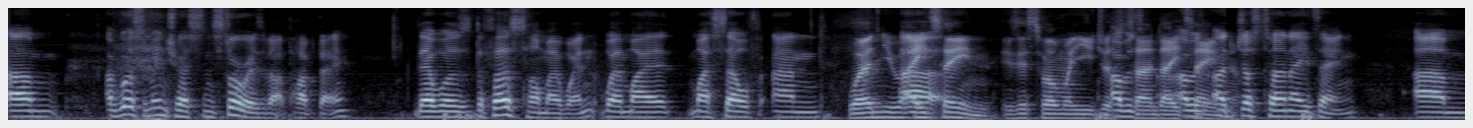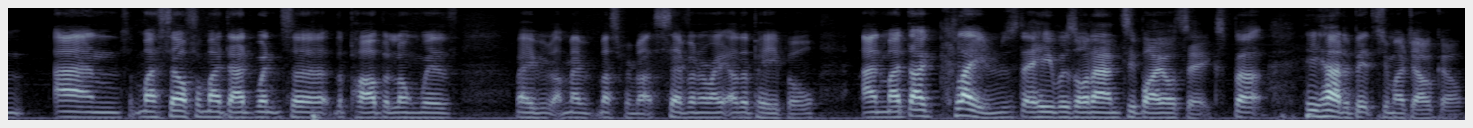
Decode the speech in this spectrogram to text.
Um, I've got some interesting stories about pub day. There was the first time I went where my myself and Weren't you Uh, 18? Is this one when you just I was, turned 18? was, I'd just turned 18. Um, and myself and my dad went to the pub along with maybe, maybe must have been about seven or eight other people. And my dad claims that he was on antibiotics, but he had a bit too much alcohol.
